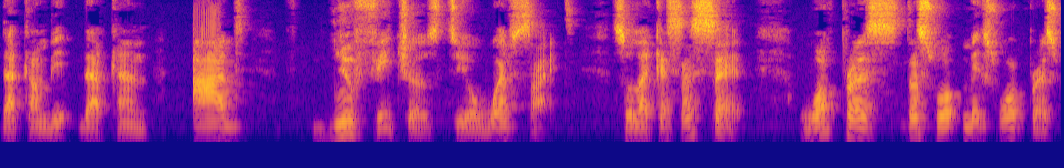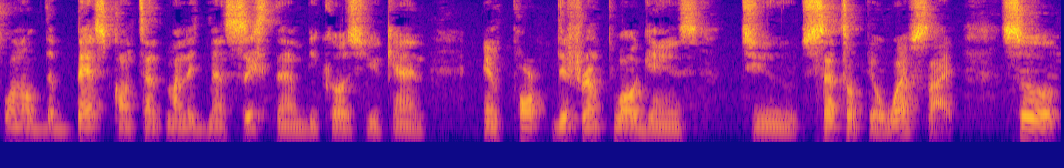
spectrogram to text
that can be that can add new features to your website. So, like as I said, WordPress that's what makes WordPress one of the best content management system because you can import different plugins to set up your website. So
